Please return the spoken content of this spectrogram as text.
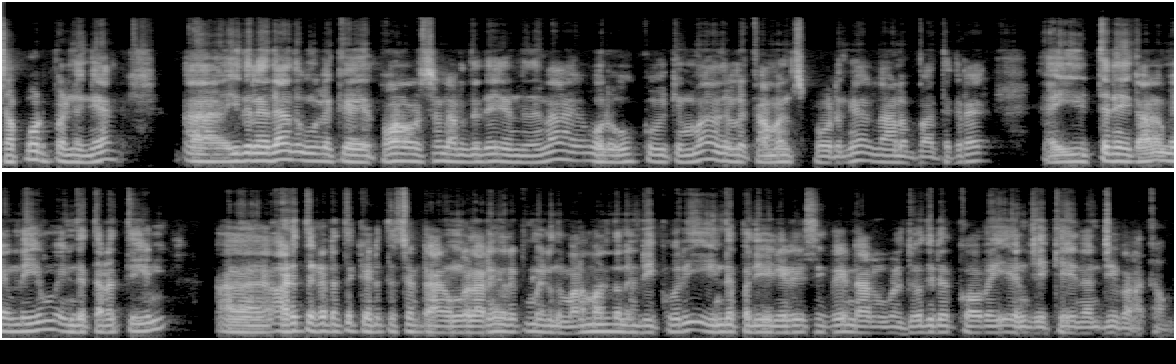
சப்போர்ட் பண்ணுங்க. இதுல ஏதாவது உங்களுக்கு போன வருஷம் நடந்ததே இருந்ததுன்னா ஒரு ஊக்குவிக்குமா? அதில் கமெண்ட்ஸ் போடுங்க. நானும் பார்த்துக்கிறேன் இத்தனை காலம் என்னையும் இந்த தளத்தையும் அடுத்த கட்டத்துக்கு எடுத்து சென்ற உங்கள் அனைவருக்கும் எனது மனமார்ந்த நன்றி கூறி இந்த பதிவை நிறைவு செய்கிறேன். நான் உங்கள் ஜோதிடர் கோவை என்ஜிகே நன்றி வணக்கம்.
